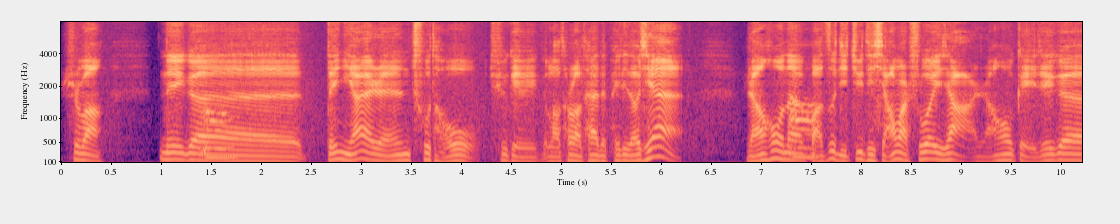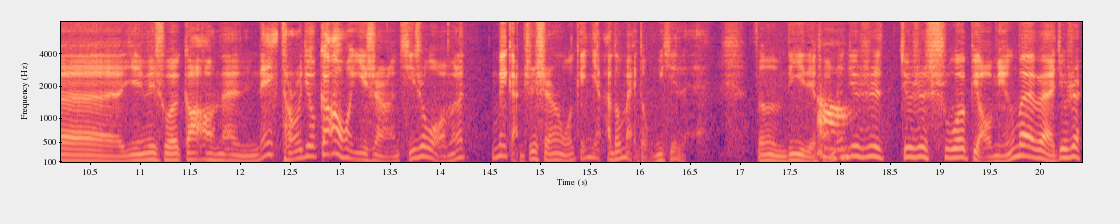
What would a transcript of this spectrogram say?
是吧？那个、嗯得你爱人出头去给老头老太太赔礼道歉，然后呢，啊。把自己具体想法说一下，然后给这个，因为说告诉他，你那头就告诉一声，其实我们没敢吱声，我给你俩都买东西了，怎么怎么地的，反正啊就是、就是说表明白呗，就是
